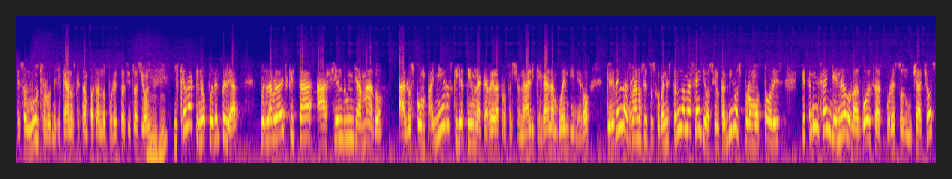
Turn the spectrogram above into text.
que son muchos los mexicanos que están pasando por esta situación, y que ahora que no pueden pelear, pues la verdad es que está haciendo un llamado a los compañeros que ya tienen una carrera profesional y que ganan buen dinero, que le den las manos a estos jóvenes, pero no más ellos, sino también los promotores que también se han llenado las bolsas por estos muchachos,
